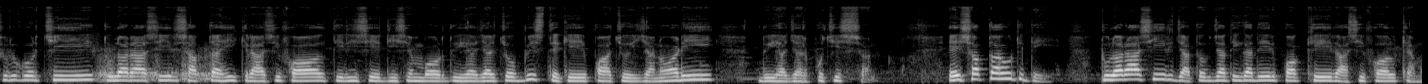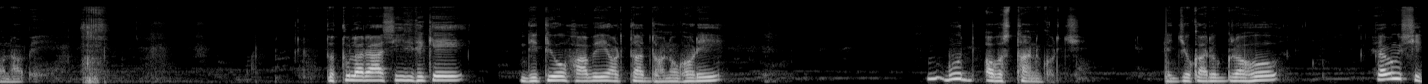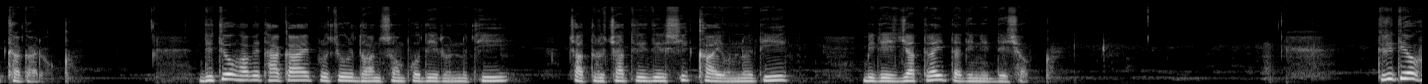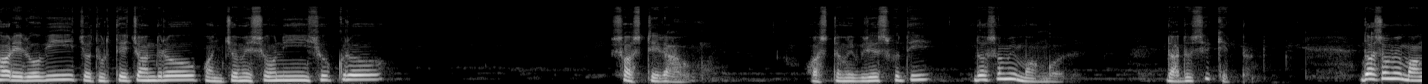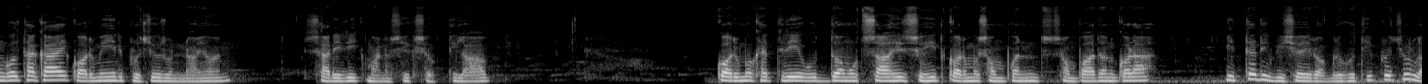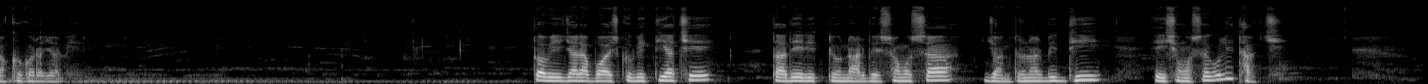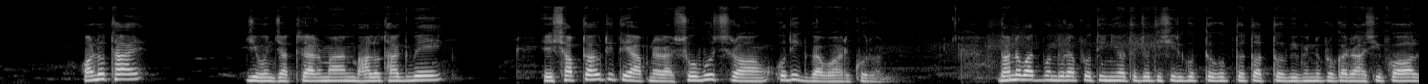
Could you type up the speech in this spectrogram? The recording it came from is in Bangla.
শুরু করছি তুলা রাশির সাপ্তাহিক রাশিফল তিরিশে ডিসেম্বর দুই হাজার চব্বিশ থেকে পাঁচই জানুয়ারি দুই হাজার পঁচিশ সন এই সপ্তাহটিতে তুলা রাশির জাতক জাতিকাদের পক্ষে রাশিফল কেমন হবে? তো তুলা রাশি থেকে দ্বিতীয়ভাবে অর্থাৎ ধনঘরে বুধ অবস্থান করছে। কারক গ্রহ এবং শিক্ষাকারক। দ্বিতীয়ভাবে থাকায় প্রচুর ধন সম্পদের উন্নতি, ছাত্রছাত্রীদের শিক্ষায় উন্নতি, বিদেশ যাত্রা ইত্যাদি নির্দেশক। তৃতীয় ঘরে রবি, চতুর্থে চন্দ্র, পঞ্চমে শনি, শুক্র, ষষ্ঠে রাহু, অষ্টমী বৃহস্পতি, দশমী মঙ্গল, দ্বাদশী কেতু। দশমে মঙ্গল থাকায় কর্মের প্রচুর উন্নয়ন শারীরিক, মানসিক শক্তি লাভ। কর্মক্ষেত্রে উদ্যম, উৎসাহের সহিত কর্ম সম্পাদন করা ইত্যাদি বিষয়ের অগ্রগতি প্রচুর লক্ষ্য করা যাবে। তবে যারা বয়স্ক ব্যক্তি আছে, তাদের একটু নার্ভের সমস্যা, যন্ত্রণার বৃদ্ধি, এই সমস্যাগুলি থাকছে। অন্যথায় জীবনযাত্রার মান ভালো থাকবে। এই সপ্তাহটিতে আপনারা সবুজ রং অধিক ব্যবহার করুন। ধন্যবাদ বন্ধুরা, প্রতিনিয়ত জ্যোতিষীর গুপ্ত গুপ্ত তথ্য বিভিন্ন প্রকার রাশিফল,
